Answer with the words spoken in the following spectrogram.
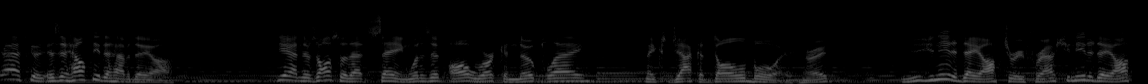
Yeah, it's good. Is it healthy to have a day off? Yeah, and there's also that saying, what is it? All work and no play makes Jack a dull boy, right? You, you need a day off to refresh. You need a day off,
